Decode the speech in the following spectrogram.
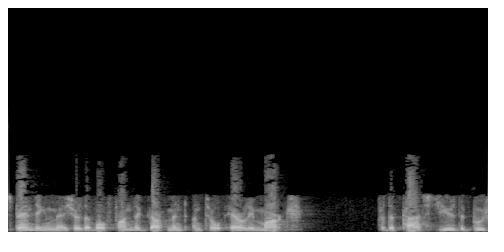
spending measure that will fund the government until early March. For the past year, the Bush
